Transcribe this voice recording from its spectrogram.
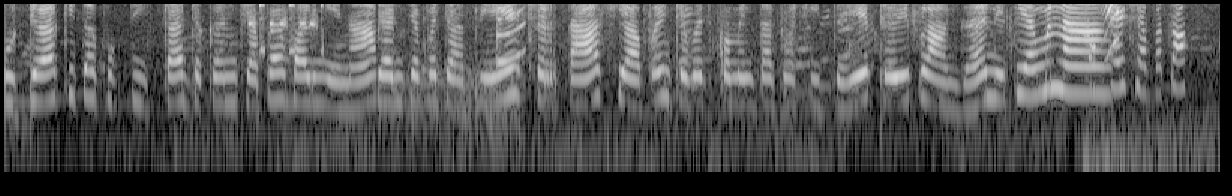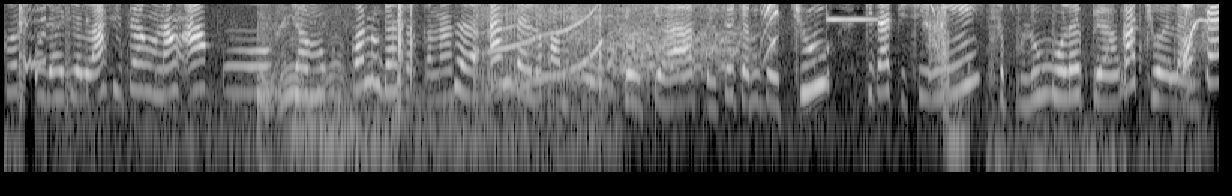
Udah kita buktikan dagangan siapa yang paling enak dan cepat habis serta siapa yang dapat komentar positif dari pelanggan itu yang menang. Oke, siapa takut? Udah jelas itu yang menang aku. Jamuku kan udah terkenal seantero kampung. Udah, besok jam 7 kita di sini sebelum mulai berangkat jualan. Oke,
